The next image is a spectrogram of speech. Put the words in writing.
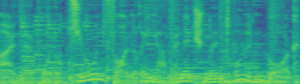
eine Produktion von REA Management Oldenburg.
